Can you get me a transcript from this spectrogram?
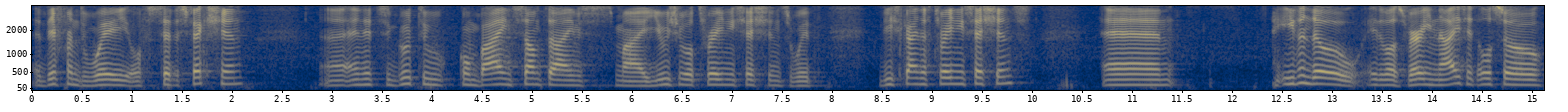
a different way of satisfaction. Uh, and it's good to combine sometimes my usual training sessions with these kind of training sessions. And even though it was very nice, it also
